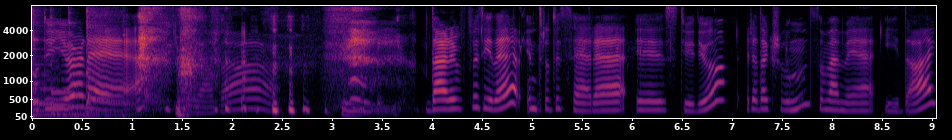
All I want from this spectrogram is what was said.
Og du gjør det! Ja da. Da er det på tide å introdusere eh, studio, redaksjonen som er med i dag.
